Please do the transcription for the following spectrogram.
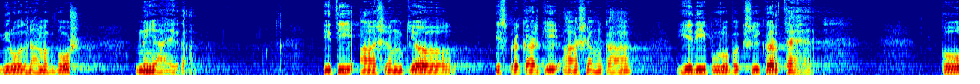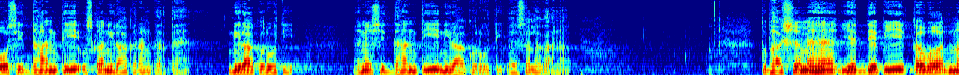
विरोध नामक दोष नहीं आएगा। इति आशंक्य, इस प्रकार की आशंका यदि पूर्व पक्षी करते हैं तो सिद्धांति उसका निराकरण करते हैं। निराकरोति, यानी सिद्धांति निराकरोति, ऐसा लगाना। तो भाष्य में है, यद्यपि तव न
